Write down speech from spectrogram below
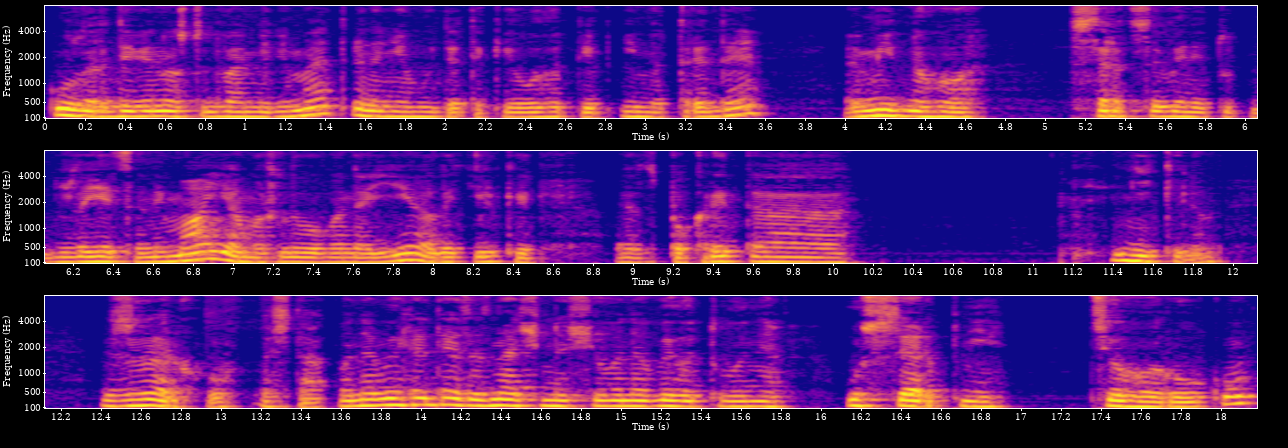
Кулер 92 мм, на ньому йде такий логотип Inno 3D. Мідного серцевини тут, здається, немає, а можливо вона є, але тільки покрита нікелем. Зверху ось так вона виглядає. Зазначено, що вона виготовлена у серпні цього року.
